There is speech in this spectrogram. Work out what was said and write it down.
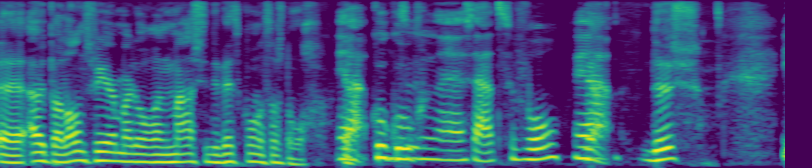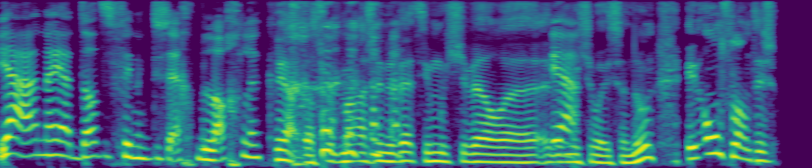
uh, uit balans weer. Maar door een maas in de wet kon het alsnog. Ja, ja koek, toen zaten ze vol. Ja. ja dus ja, nou ja, dat vind ik dus echt belachelijk. Ja, dat soort maas in de wet, die moet je wel, uh, daar moet je wel iets aan doen. In ons land is 38%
